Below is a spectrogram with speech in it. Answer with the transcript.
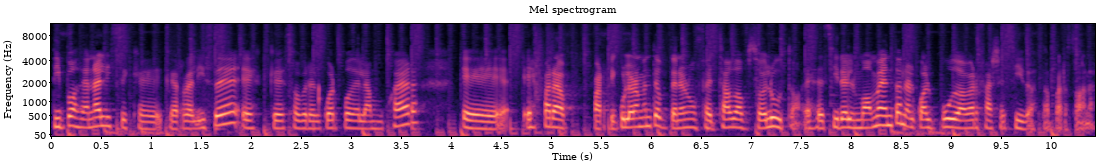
tipos de análisis que, realicé es que sobre el cuerpo de la mujer eh, es para particularmente obtener un fechado absoluto, es decir, el momento en el cual pudo haber fallecido esta persona.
